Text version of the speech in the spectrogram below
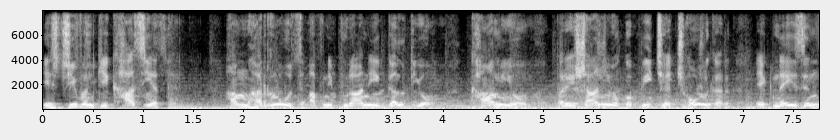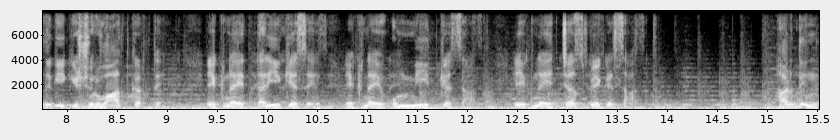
इस जीवन की खासियत है। हम हर रोज अपनी पुरानी गलतियों खामियों, परेशानियों को पीछे छोड़कर एक नई ज़िंदगी की शुरुआत करते हैं। एक नए तरीके से, एक नए उम्मीद के साथ, एक नए जज्बे के साथ। हर दिन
